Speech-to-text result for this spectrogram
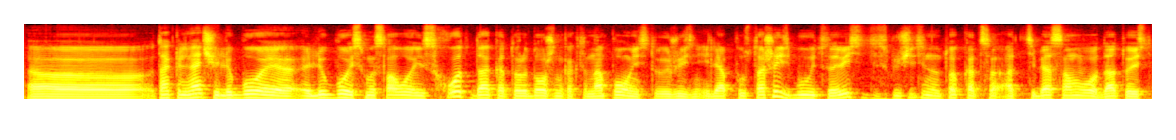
так или иначе любой, любой смысловой исход, да, который должен как-то наполнить твою жизнь или опустошить, будет зависеть исключительно только от, от тебя самого, да, то есть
